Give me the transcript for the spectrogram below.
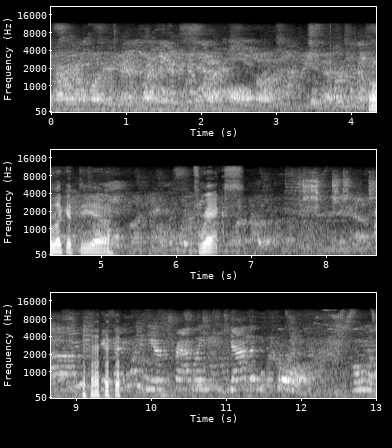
carry on luggage and packages with you at all times. Oh, look at the uh, it's Rex. Anyone here traveling to Yavin 4, home of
